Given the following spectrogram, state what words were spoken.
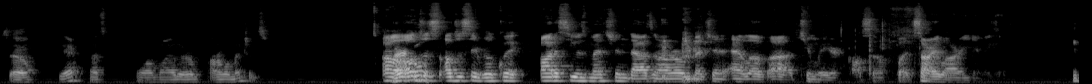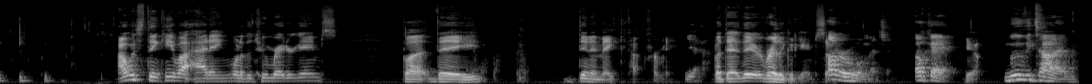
so yeah, that's one of my other honorable mentions. Oh, I'll cool. just I'll just say real quick. Odyssey was mentioned. That was an honorable mention. And I love uh, Tomb Raider also. But sorry, Laura, you didn't make it. I was thinking about adding one of the Tomb Raider games, but they didn't make the cut for me. Yeah. But they're, they're really good games. So. Honorable mention. Okay. Yeah. Movie time.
